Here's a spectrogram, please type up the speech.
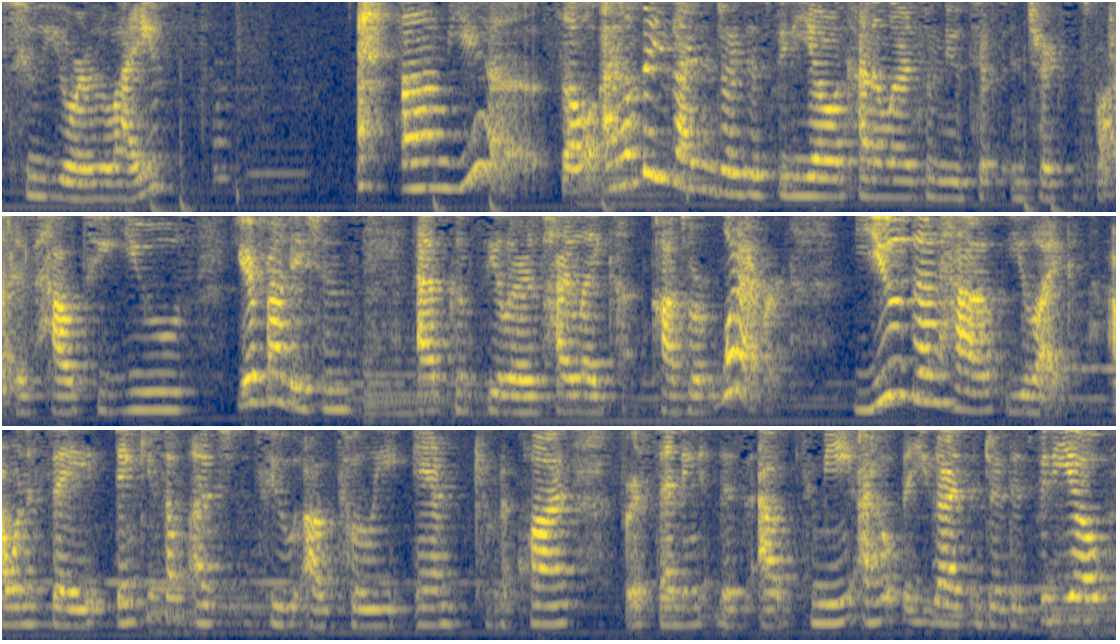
to your life. Um yeah. So i hope that you guys enjoyed this video and kind of learned some new tips and tricks as far as how to use your foundations as concealers highlight contour whatever use them how you like I want to say thank you so much to uh, Octoly and Kevyn Aucoin for sending this out to me. I hope that you guys enjoyed this video.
